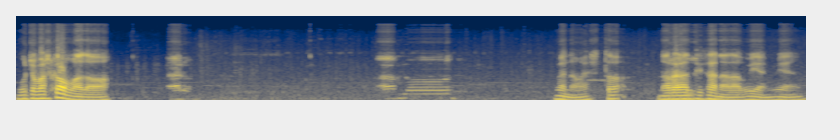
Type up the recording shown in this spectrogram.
mucho más cómodo. Claro. Vamos. Bueno, esto no ralentiza nada, bien, bien.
